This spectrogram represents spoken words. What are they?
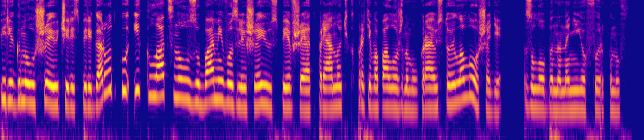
перегнул шею через перегородку и клацнул зубами возле шеи, успевшей отпрянуть к противоположному краю стойла лошади, злобно на нее фыркнув.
